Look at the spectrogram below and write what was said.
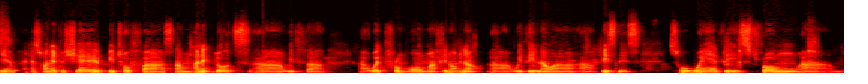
Yeah, I just wanted to share a bit of uh, some anecdotes uh, with uh, uh work from home phenomenon uh, within our uh, business. So where there is strong um,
